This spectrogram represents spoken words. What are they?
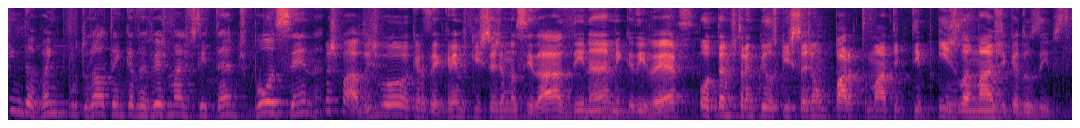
Ainda bem que Portugal tem cada vez mais visitantes. Boa cena. Mas pá, Lisboa, quer dizer, queremos que isto seja uma cidade dinâmica, diversa? Ou estamos tranquilos que isto seja um parque temático tipo Isla Mágica dos hipsters?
